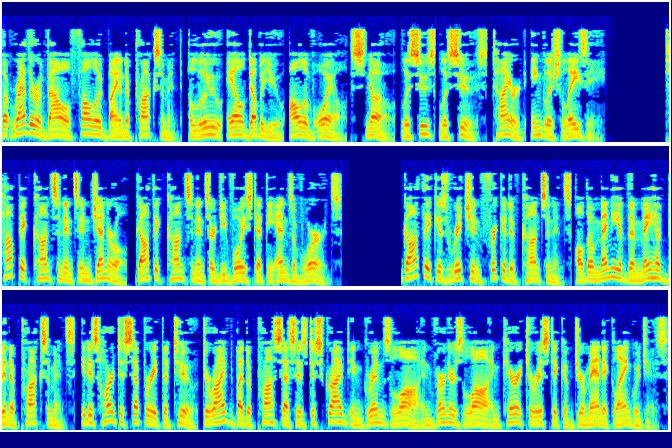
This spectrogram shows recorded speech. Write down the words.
but rather a vowel followed by an approximant, alou alw olive oil snow, lassus lassus tired English lazy. Topic consonants In general, Gothic consonants are devoiced at the ends of words. Gothic is rich in fricative consonants although many of them may have been approximants, it is hard to separate the two derived by the processes described in Grimm's law and Verner's law and characteristic of Germanic languages.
